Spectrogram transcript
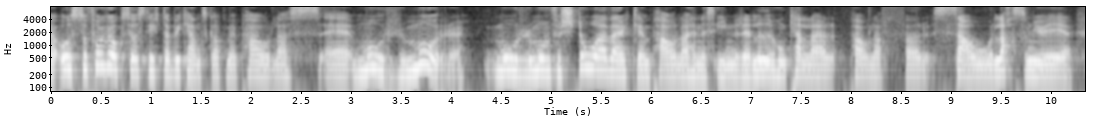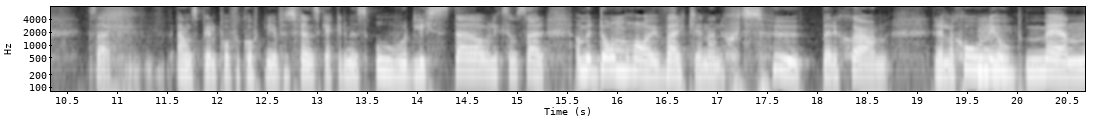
Eh, och så får vi också stifta bekantskap med Paulas eh, mormor. Mormor förstår verkligen Paula och hennes inre liv. Hon kallar Paula för Saula, som ju är så här, anspel på förkortningen för Svenska Akademins ordlista och liksom så här, ja men de har ju verkligen en superskön relation Mm. ihop, men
